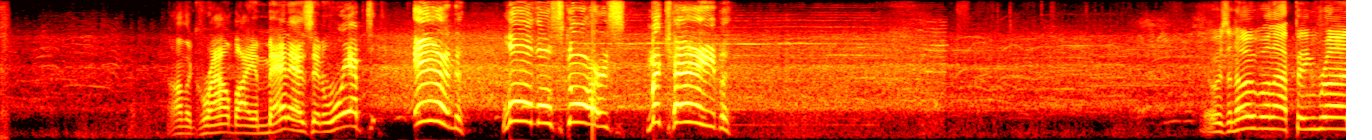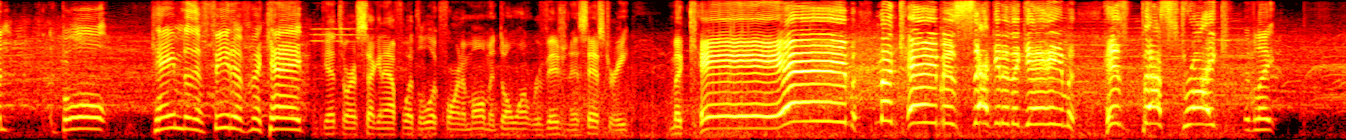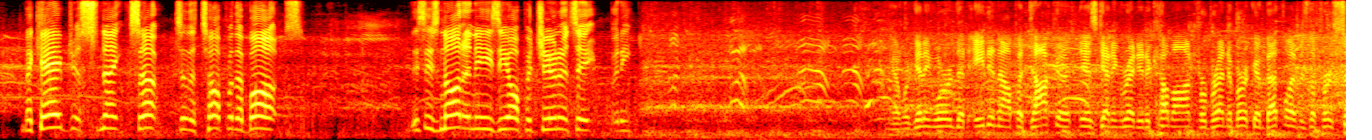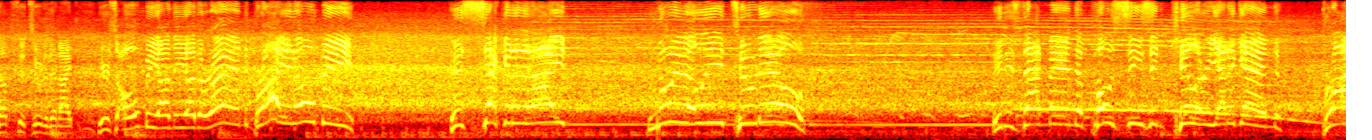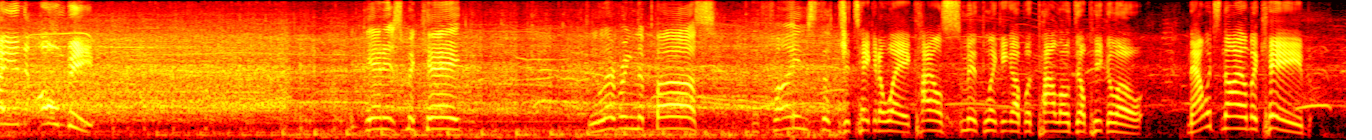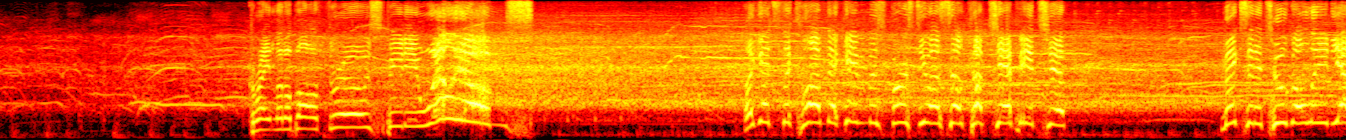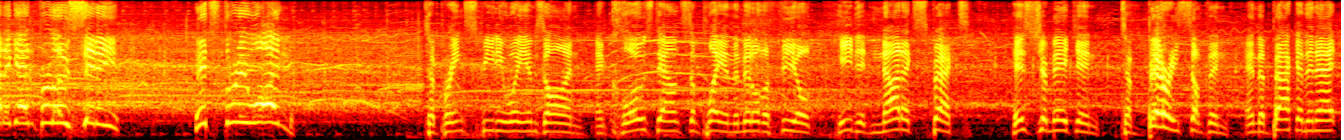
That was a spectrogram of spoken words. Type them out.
On the ground by Jimenez and ripped in! Louisville scores! McCabe! There was an overlapping run. The ball came to the feet of McCabe. Get to our second half, what to look for in a moment. Don't want revisionist history. McCabe! McCabe is second of the game! His best strike! McCabe just snakes up to the top of the box. This is not an easy opportunity, but he And we're getting word that Aidan Apodaca is getting ready to come on for Brendan Burke, and Bethlehem is the first substitute of the night. Here's Ownby on the other end. Brian Ownby, his second of the night. Louisville lead 2 0. It is that man, the postseason killer yet again, Brian Ownby. Again, it's McCabe delivering the pass. That finds the. It taken away. Kyle Smith linking up with Paolo Del Piccolo. Now it's Niall McCabe. Great little ball through. Speedy Williams against the club that gave him his first USL Cup championship. Makes it a two goal lead yet again for Lou City. It's 3 1 to bring Speedy Williams on and close down some play in the middle of the field. He did not expect his Jamaican to bury something in the back of the net.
